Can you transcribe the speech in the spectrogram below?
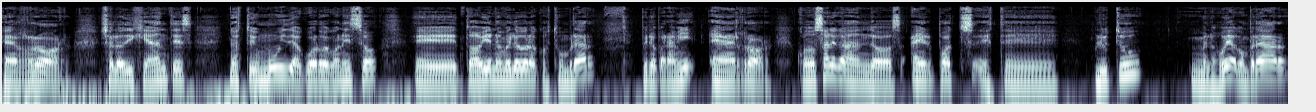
error. Ya lo dije antes, no estoy muy de acuerdo con eso, eh, todavía no me logro acostumbrar, pero para mí error. Cuando salgan los AirPods este, Bluetooth, me los voy a comprar,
